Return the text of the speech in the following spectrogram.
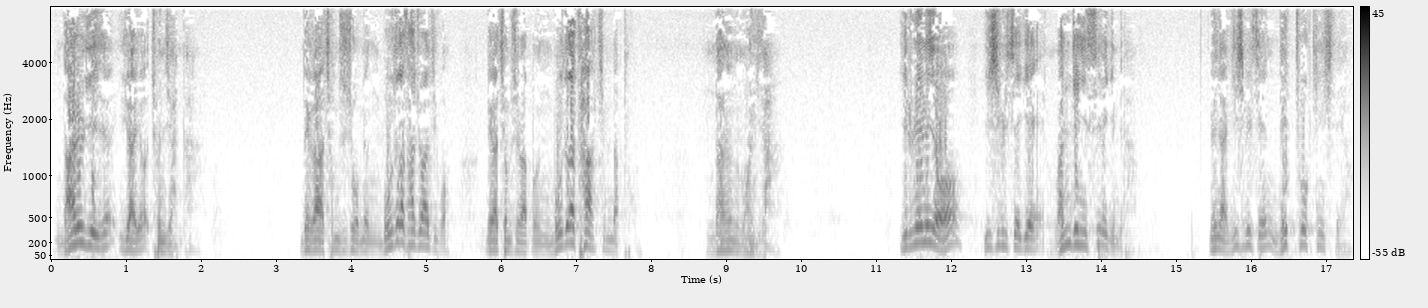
나를 위하여 존재한다. 내가 점수 좋으면 모두가 다 좋아지고 내가 점수 나쁘면 모두가 다 기분 나쁘고 나는 왕이다. 이런 애는요 21세기에 완전히 쓰레기입니다. 왜냐 21세기는 네트워킹 시대예요.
